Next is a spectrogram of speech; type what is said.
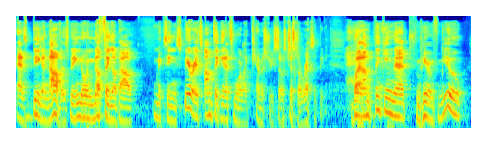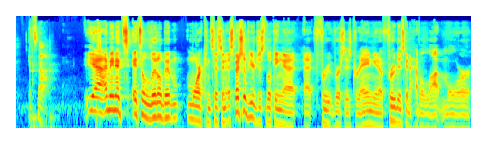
as being a novice, being knowing nothing about mixing spirits, I'm thinking it's more like chemistry, so it's just a recipe. But I'm thinking that from hearing from you, it's not. Yeah, I mean it's it's a little bit more consistent, especially if you're just looking at at fruit versus grain. You know, fruit is going to have a lot more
